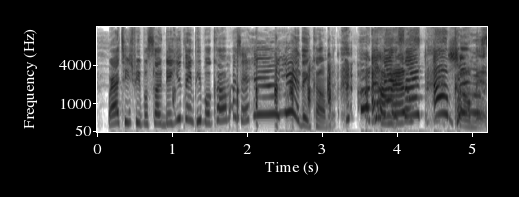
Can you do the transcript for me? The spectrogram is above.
where I teach people suck dick, you think people come? I said, hell yeah, they coming. As a matter of fact, I'm coming.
